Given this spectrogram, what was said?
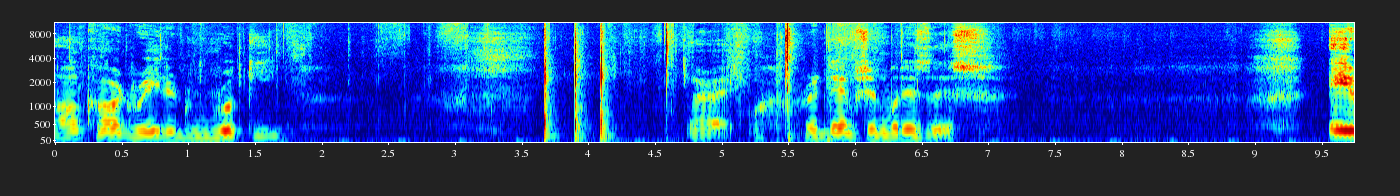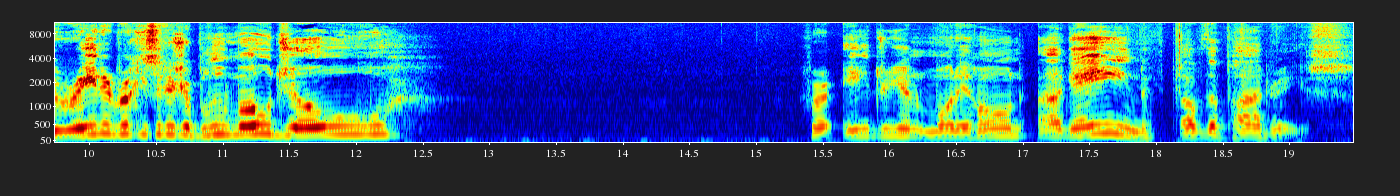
All card rated rookie. Alright, redemption. What is this? A rated rookie signature blue mojo for Adrian Morejon again of the Padres.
